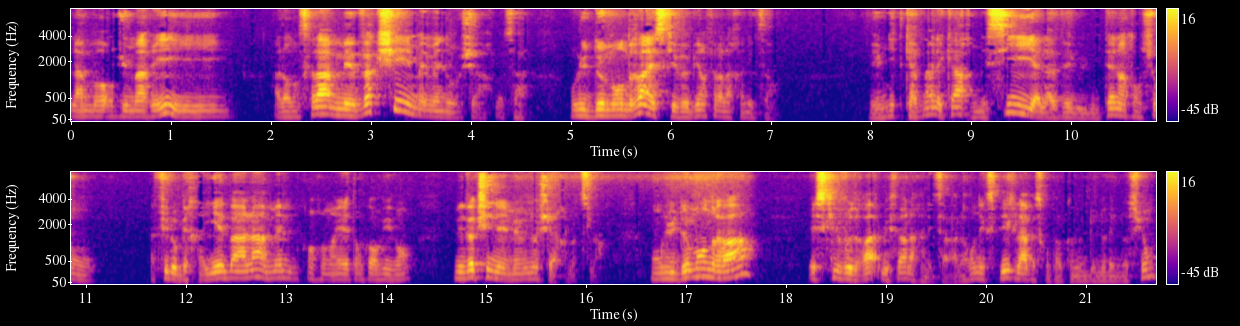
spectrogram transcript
la mort du mari, alors dans ce cas-là, mais vakshim emeno on lui demandera est-ce qu'il veut bien faire la khalitza. Mais une kavna l'écart, mais si elle avait eu une telle intention, philo ba'ala, même quand son mari est encore vivant, mais vakshim emeno on lui demandera est-ce qu'il voudra lui faire la khalitza. Alors on explique là, parce qu'on parle quand même de nouvelles notions,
